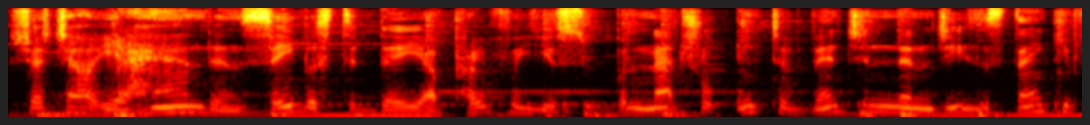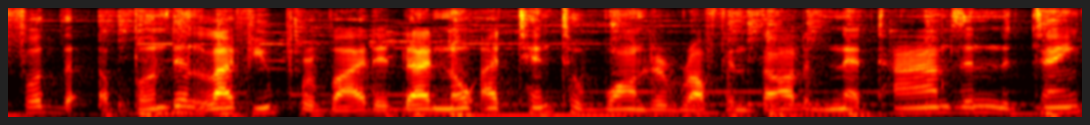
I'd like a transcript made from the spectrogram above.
stretch out your hand and save us today. I pray for your supernatural intervention. And Jesus, thank you for the abundant life you provided. I know I tend to wander off in thought and at times entertain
